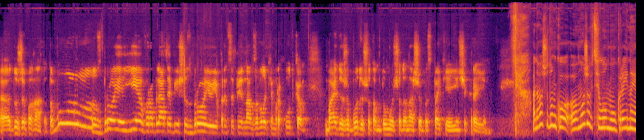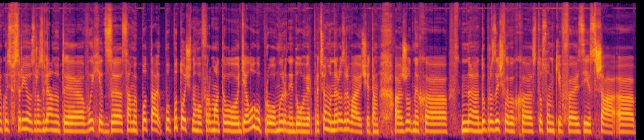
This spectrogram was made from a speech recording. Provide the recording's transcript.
е, дуже багато. Тому зброя є, виробляти більше зброю, і в принципі нам за великим рахунком байдуже буде, що там думають щодо нашої безпеки і інші країни. А на вашу думку, е, може в цілому Україна якось всерйоз розглянути вихід з саме поточного формату діалогу про мирний договір, при цьому не розриваючи там е, жодних е, доброзичливих е, стосунків е, зі США? Е,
